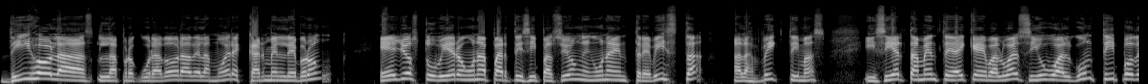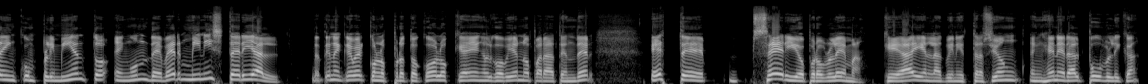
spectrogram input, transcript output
Dijo la, la Procuradora de las Mujeres, Carmen Lebrón, ellos tuvieron una participación en una entrevista a las víctimas y ciertamente hay que evaluar si hubo algún tipo de incumplimiento en un deber ministerial. que tiene que ver con los protocolos que hay en el gobierno para atender este serio problema que hay en la administración en general pública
